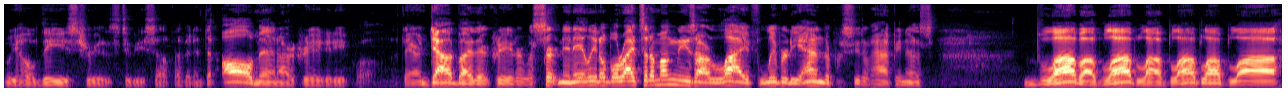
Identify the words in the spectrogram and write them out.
We hold these truths to be self evident that all men are created equal, that they are endowed by their Creator with certain inalienable rights, and among these are life, liberty, and the pursuit of happiness. Blah, blah, blah, blah, blah, blah, blah.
